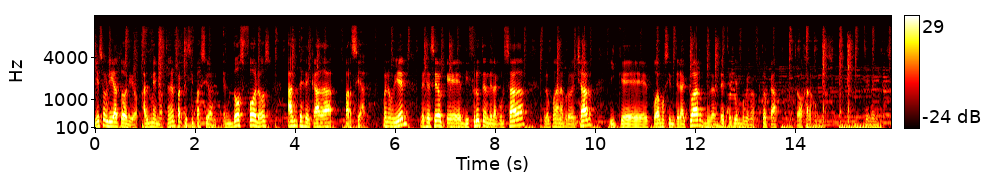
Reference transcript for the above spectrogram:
y es obligatorio al menos tener participación en dos foros antes de cada parcial. Bueno, bien, les deseo que disfruten de la cursada, que lo puedan aprovechar y que podamos interactuar durante este tiempo que nos toca trabajar juntos. Bienvenidos.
